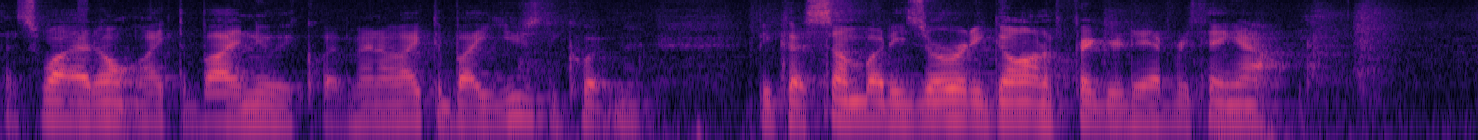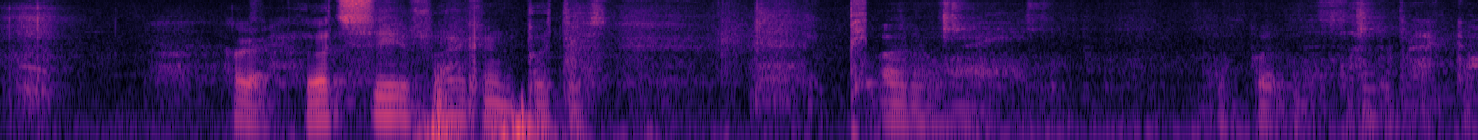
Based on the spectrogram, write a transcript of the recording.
That's why I don't like to buy new equipment. I like to buy used equipment because somebody's already gone and figured everything out. Okay, let's see if I can put this other way of putting this sucker back on.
